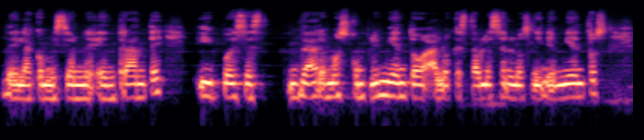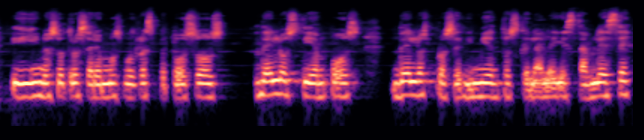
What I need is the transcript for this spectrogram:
de la comisión entrante, y pues daremos cumplimiento a lo que establecen los lineamientos y nosotros seremos muy respetuosos de los tiempos, de los procedimientos que la ley establece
